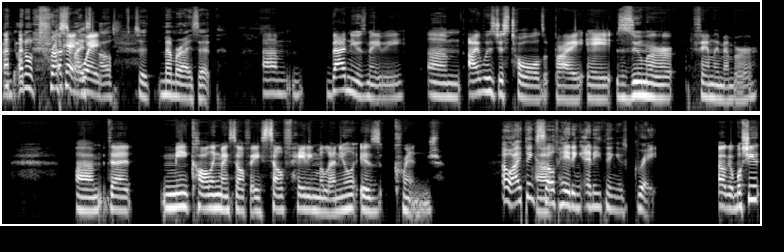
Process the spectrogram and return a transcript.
I'm, I don't trust Okay, wait. myself to memorize it. Um, bad news, maybe. Um, I was just told by a Zoomer family member um, that me calling myself a self hating millennial is cringe. Oh, I think Uh, self hating anything is great. Okay, well, she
